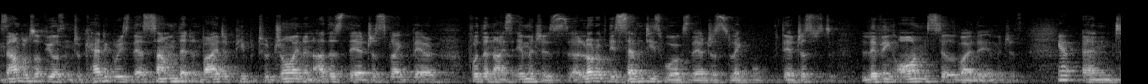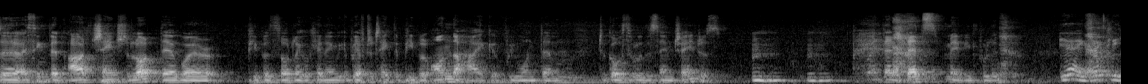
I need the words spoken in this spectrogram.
examples of yours into categories. There's some that invited people to join, and others they're just like there for the nice images. A lot of these 70s works, they're just like they're just living on still by the images. Yep. And uh, I think that art changed a lot there, where people thought like, okay, then we have to take the people on the hike if we want them to go through the same changes. Mhm, mhm. That, that's maybe political. Yeah, exactly.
